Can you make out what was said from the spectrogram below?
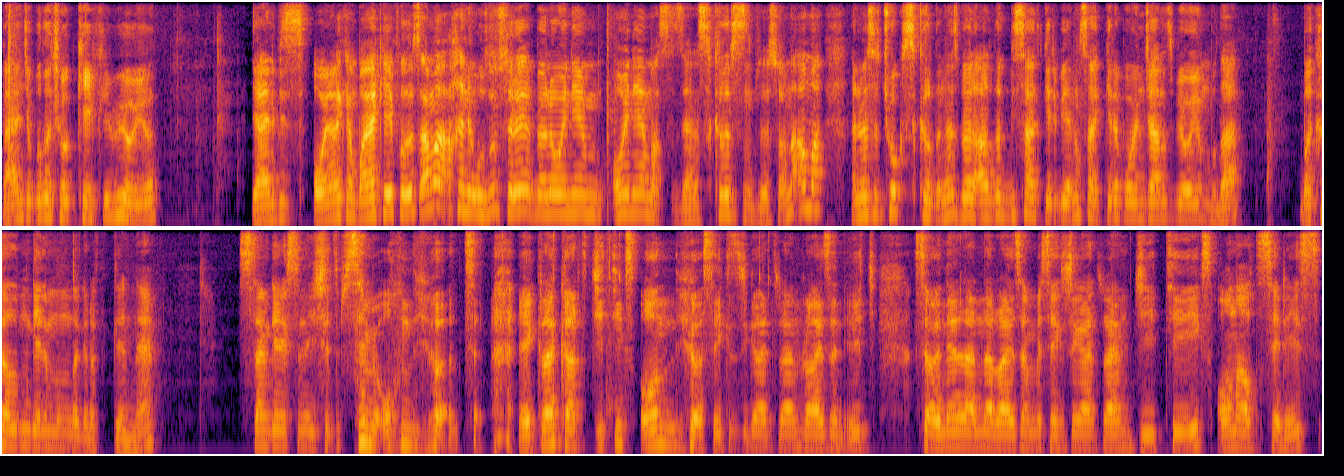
Bence bu da çok keyifli bir oyun. Yani biz oynarken bayağı keyif alıyoruz ama hani uzun süre böyle oynayam oynayamazsınız yani sıkılırsınız bir sonra ama hani mesela çok sıkıldınız böyle arada bir saat girip yarım saat girip oynayacağınız bir oyun bu da. Bakalım gelin bunun da grafiklerine. Sistem gereksinimleri işletim sistemi 10 diyor. Ekran kartı GTX 10 diyor. 8 GB RAM Ryzen 3. İşte önerilenler Ryzen 5 8 GB RAM GTX 16 serisi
